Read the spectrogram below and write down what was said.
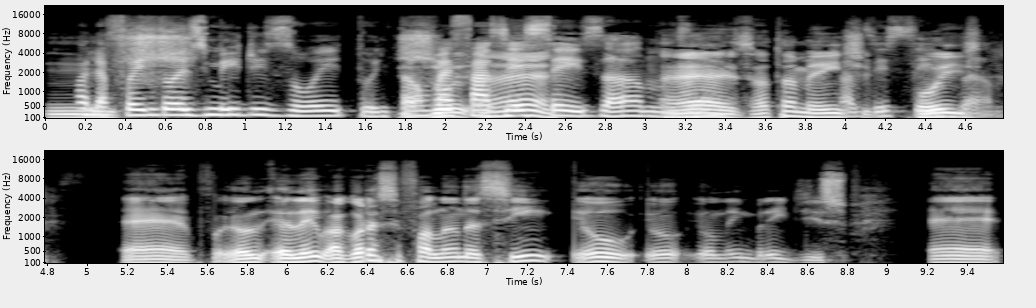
Uns... Olha, foi em 2018, então 18... vai fazer é, seis anos. É, né? exatamente. foi. É, eu, eu, lembro, agora você falando assim, eu, eu, eu lembrei disso. É,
